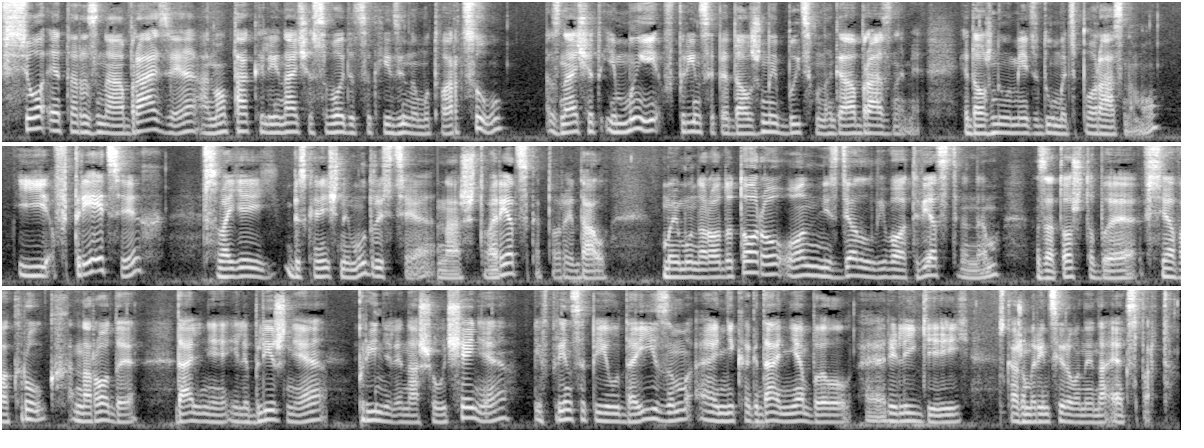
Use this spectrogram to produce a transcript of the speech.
Все это разнообразие, оно так или иначе сводится к единому Творцу, значит, и мы, в принципе, должны быть многообразными и должны уметь думать по-разному. И в-третьих, в своей бесконечной мудрости наш Творец, который дал моему народу Тору, он не сделал его ответственным за то, чтобы все вокруг, народы дальние или ближние, приняли наше учение. И, в принципе, иудаизм э, никогда не был э, религией, скажем, ориентированной на экспорт.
